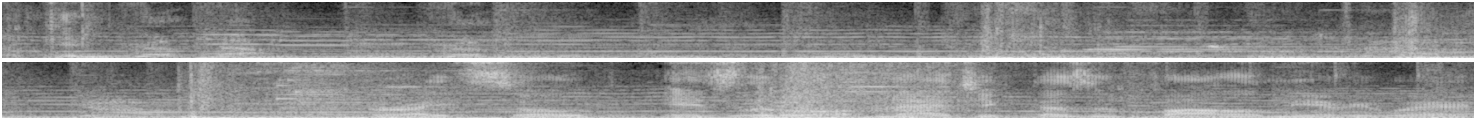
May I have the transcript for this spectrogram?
I can... Alright, so his little magic doesn't follow me everywhere.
